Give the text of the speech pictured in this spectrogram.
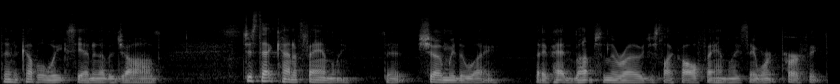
Then a couple of weeks, he had another job. Just that kind of family that showed me the way. They've had bumps in the road, just like all families. They weren't perfect.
